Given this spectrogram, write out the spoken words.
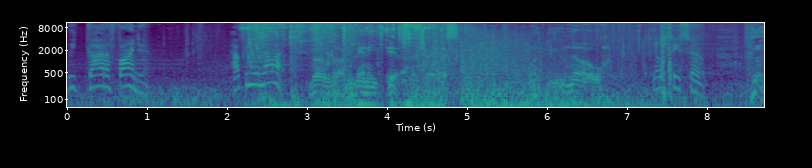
we gotta find him. How can we not? Those are many ifs, Atreus. What do you know? You'll see soon.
